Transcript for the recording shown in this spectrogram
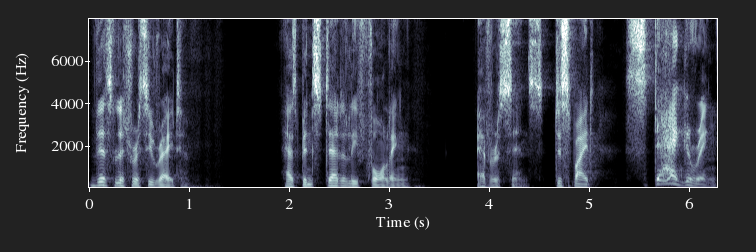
This literacy rate has been steadily falling ever since, despite staggering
